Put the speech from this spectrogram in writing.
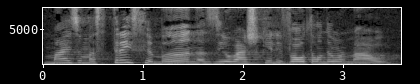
mais umas três semanas e eu acho que ele volta ao normal.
